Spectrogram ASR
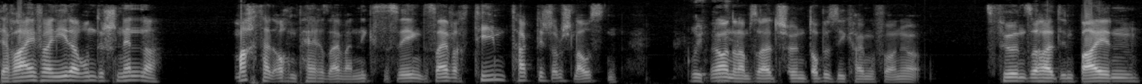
Der war einfach in jeder Runde schneller. Macht halt auch ein Perez einfach nichts. Deswegen, das war einfach teamtaktisch am schlausten. Richtig. Ja, und dann haben sie halt schön Doppelsieg heimgefahren, ja. Jetzt führen sie halt in beiden.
